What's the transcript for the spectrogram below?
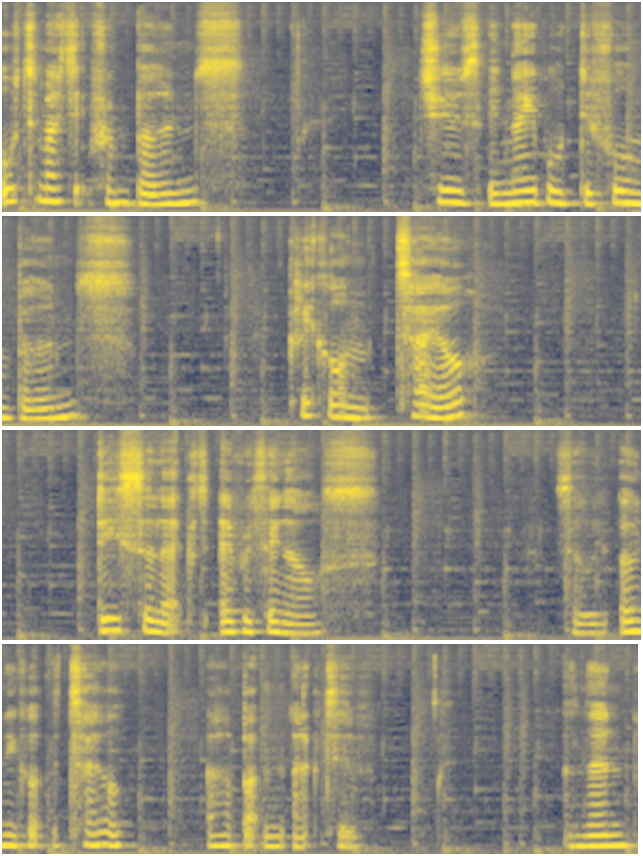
Automatic from bones. Choose enable deform bones. Click on tail. Deselect everything else. So we've only got the tail uh, button active. And then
